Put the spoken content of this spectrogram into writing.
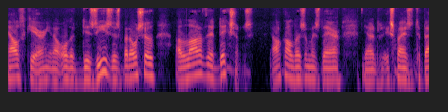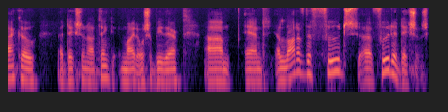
healthcare. You know, all the diseases, but also a lot of the addictions. Alcoholism is there. You know, it explains the tobacco addiction. I think it might also be there, um, and a lot of the foods, uh, food addictions.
